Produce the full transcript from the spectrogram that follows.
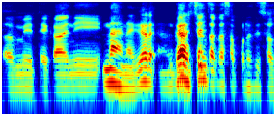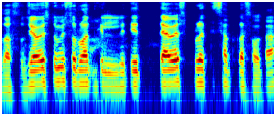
अं, मिळते का? आणि नाही नाही घर- घरच्यांचं घरच्यांचा कसा प्रतिसाद असतो? ज्यावेळेस तुम्ही सुरुवात केलेली ते त्यावेळेस प्रतिसाद कसा होता?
